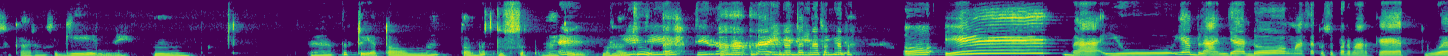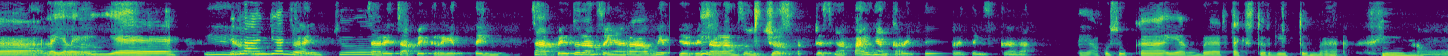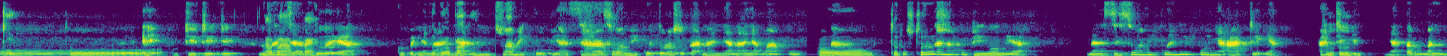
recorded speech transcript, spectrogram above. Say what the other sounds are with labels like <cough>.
sekarang segini. Hmm. Berapa tuh ya tomat? Tomat busuk. Nah, itu Eh, mahal di, di, juga. Eh, di, ah, ah, ah, kenapa, kenapa, di? kenapa? Oh, eh, Mbak Yu, ya belanja dong, masa ke supermarket gua Oh, leye-leye. Ya iya, lu belanja cari dong, cuy. cari cabai keriting. Cabai itu langsung yang rawit, biar bisa langsung jos pedes. Ngapain yang keriting, keriting segala? Eh, aku suka yang bertekstur gitu, Mbak. Hmm, gitu. Oh, eh, di, di, di, lu kan Apa-apa? jago ya. Gue pengen Jago nanya nih, suamiku biasa, suamiku itu lo suka nanya-nanya sama aku. Nah, Oh, terus terus. kan aku bingung ya. Nah, si suamiku ini punya adik ya. Adik Mm-mm. ini punya temen.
